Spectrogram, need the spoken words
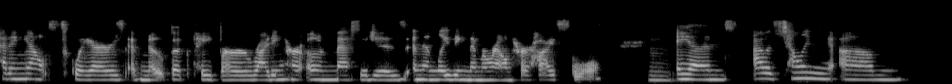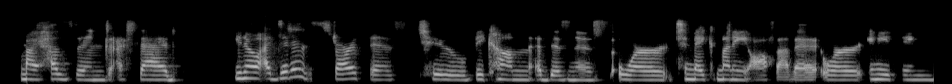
cutting out squares of notebook paper, writing her own messages, and then leaving them around her high school. Mm. And I was telling um, my husband, I said, you know, I didn't start this to become a business or to make money off of it or anything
